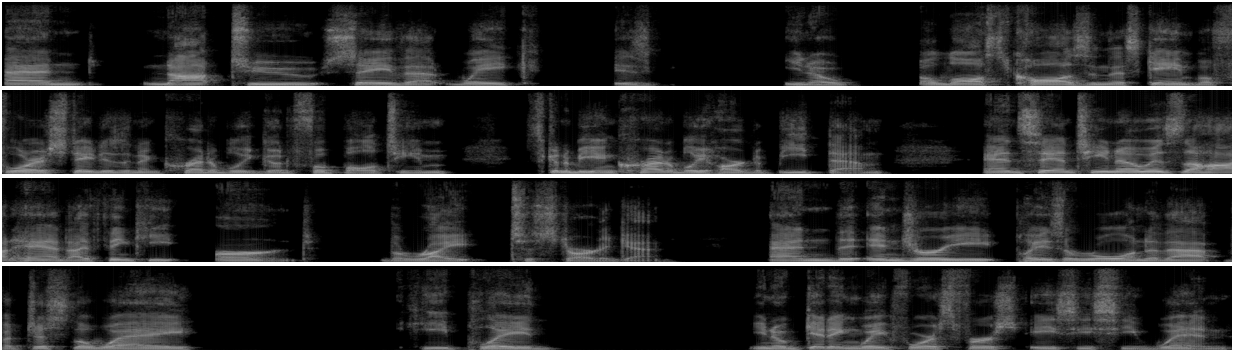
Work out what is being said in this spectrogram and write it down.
And not to say that Wake is, you know, a lost cause in this game, but Florida State is an incredibly good football team. It's going to be incredibly hard to beat them. And Santino is the hot hand. I think he earned the right to start again. And the injury plays a role into that, but just the way he played, you know, getting Wake Forest first ACC win,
